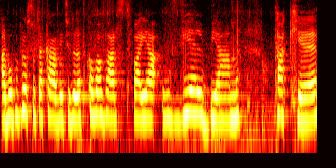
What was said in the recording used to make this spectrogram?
albo po prostu taka, wiecie, dodatkowa warstwa. Ja uwielbiam takie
